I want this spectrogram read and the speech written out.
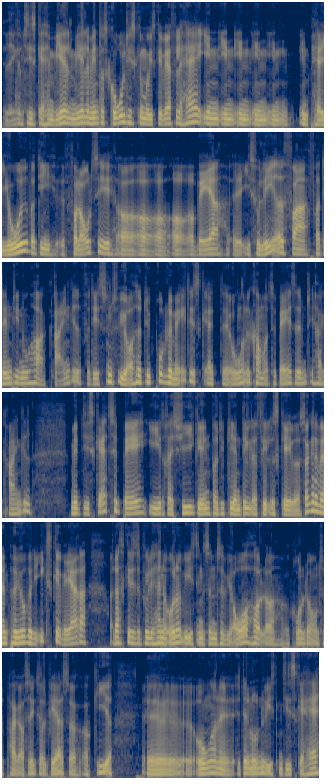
Jeg ved ikke, om de skal have mere, mere eller mindre skole. De skal måske i hvert fald have en, en, en, en, en, en periode, hvor de øh, får lov til at, at, at, at være øh, isoleret fra, fra dem, de nu har krænket. For det synes vi også er dybt problematisk, at øh, ungerne kommer tilbage til dem, de har krænket men de skal tilbage i et regi igen, hvor de bliver en del af fællesskabet. Og så kan der være en periode, hvor de ikke skal være der, og der skal de selvfølgelig have en undervisning, sådan, så vi overholder grundloven til paragraf 76 og, og giver øh, ungerne den undervisning, de skal have.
